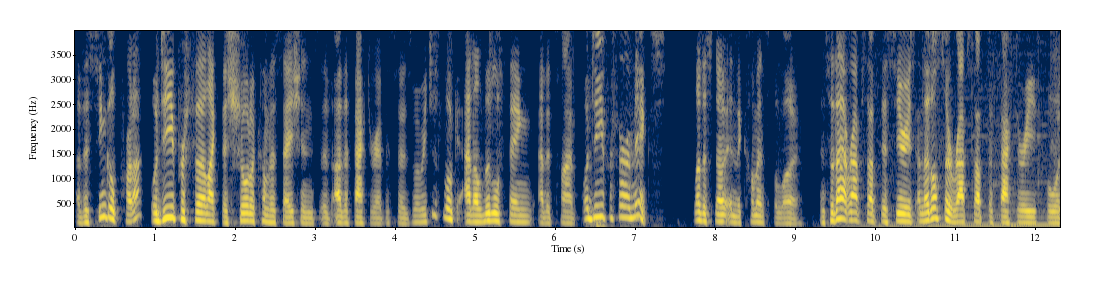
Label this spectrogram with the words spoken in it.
of a single product? Or do you prefer like the shorter conversations of other factor episodes where we just look at a little thing at a time? Or do you prefer a mix? Let us know in the comments below. And so that wraps up this series, and that also wraps up the factory for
